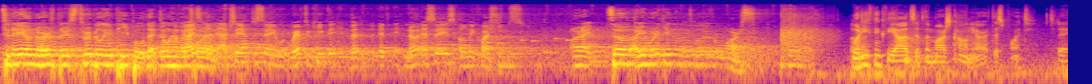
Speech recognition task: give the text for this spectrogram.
Today on Earth, there's three billion people that don't have a Guys, toilet. I actually have to say, we have to keep it, that, it, it- no essays, only questions. All right. So, are you working on a toilet for Mars? What do you think the odds of the Mars colony are at this point today?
